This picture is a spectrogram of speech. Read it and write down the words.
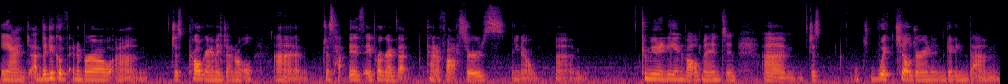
and um, the Duke of Edinburgh um just program in general um just is a program that kind of fosters, you know, um community involvement and um, just with children and getting them,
